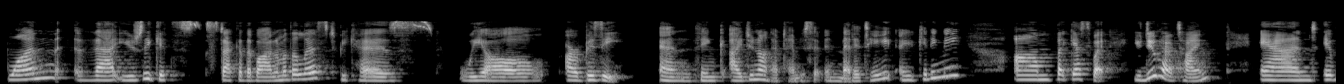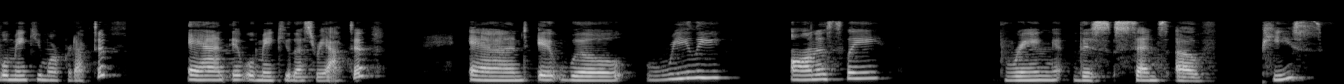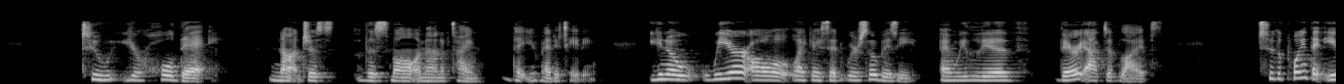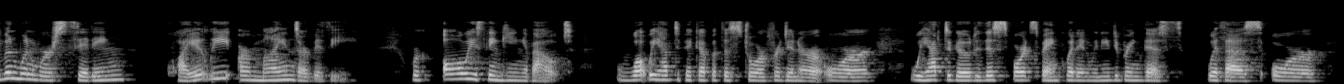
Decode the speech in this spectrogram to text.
one that usually gets stuck at the bottom of the list because we all are busy and think I do not have time to sit and meditate. Are you kidding me? Um, but guess what? You do have time and it will make you more productive and it will make you less reactive and it will really honestly bring this sense of peace to your whole day, not just the small amount of time that you're meditating. You know, we are all, like I said, we're so busy and we live very active lives to the point that even when we're sitting quietly, our minds are busy. We're always thinking about what we have to pick up at the store for dinner, or we have to go to this sports banquet and we need to bring this with us or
